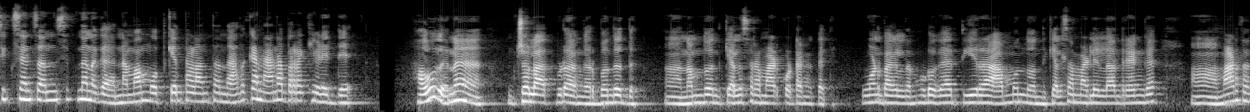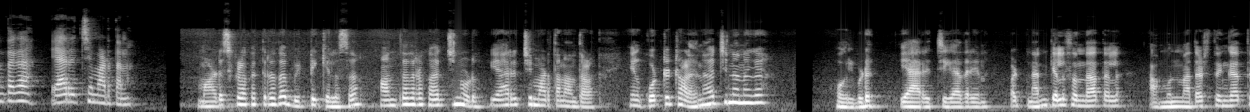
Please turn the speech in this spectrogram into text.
ಸಿಕ್ಸ್ ಸೆನ್ಸ್ ಅನ್ಸಿತ್ತು ನನಗೆ. ನಮ್ಮಮ್ಮ ಒಪ್ಕೊಂತಾಳ ಅಂತಂದ. ಅದಕ್ಕೆ ನಾನು ಬರಕ್ಕೆ ಹೇಳಿದ್ದೆ. ಹೌದೇನ? ಚಲೋ ಆತ್ ಬಿಡು ಹಂಗಾರೆ ಬಂದದ್ದು. ನಮ್ದೊಂದು ಕೆಲಸ ಮಾಡ್ಕೊಟ್ಟಂಗಕತಿ ಓಣ ಬಾಗಿಲ್ದನ್ ಹುಡುಗ ತೀರಾ ಅಮ್ಮಂದೊಂದು ಕೆಲಸ ಮಾಡಲಿಲ್ಲ ಅಂದ್ರೆ ಹೆಂಗೆ? ಮಾಡ್ತಂತಾಗ ಯಾರು ಇಚ್ಛೆ ಮಾಡ್ತಾನ? ಮಾಡಿಸ್ಕೊಳಕತ್ತಿರೋದ ಬಿಟ್ಟಿ ಕೆಲಸ. ಅಂತದ್ರಾಗ ಅಜ್ಜಿ ನೋಡು ಯಾರು ಹೆಚ್ಚಿ ಮಾಡ್ತಾನ ಅಂತಾಳ. ಏನು ಕೊಟ್ಟಿಟ್ಟಾಳೇನ ಅಜ್ಜಿ ನನಗೆ? ಹೋಗ್ಲಿ ಬಿಡು, ಯಾರು ಹೆಚ್ಚಿಗಾದ್ರೆ ಏನು. ಬಟ್ ನನ್ನ ಕೆಲಸ ಒಂದು ಆತಲ್ಲ ಅಮ್ಮನ ಮಾತಾಡ್ಸ್ದಂಗಾತ,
